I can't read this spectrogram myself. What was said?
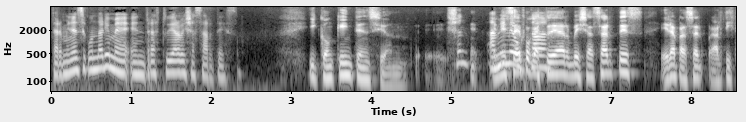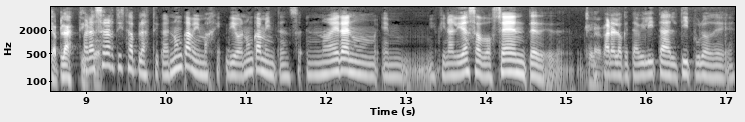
Terminé el secundario y me entré a estudiar Bellas Artes. ¿Y con qué intención? Yo, a en esa época estudiar bellas artes era para ser artista plástico. Para ser artista plástica. Nunca me imaginé, digo, nunca me no era en, mi finalidad ser docente, para lo que te habilita el título de,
